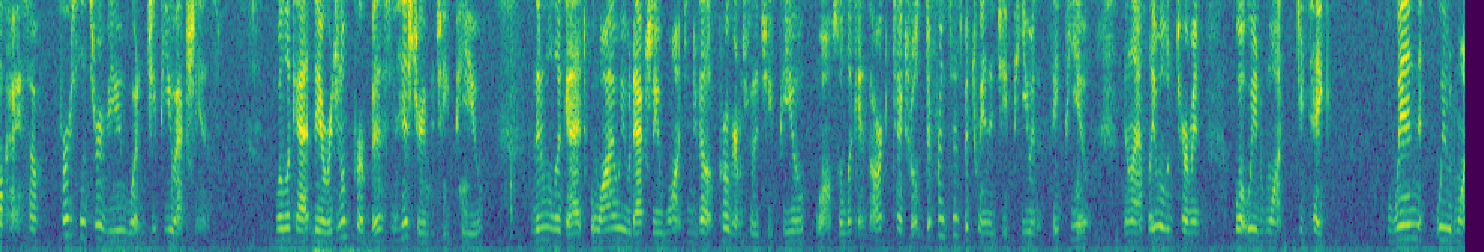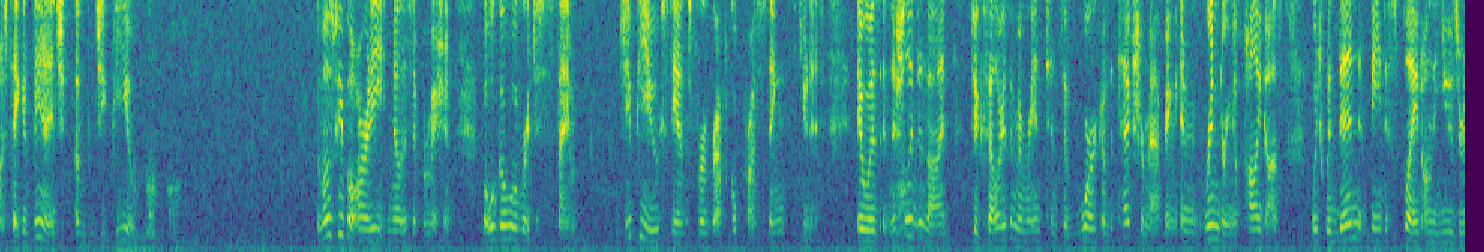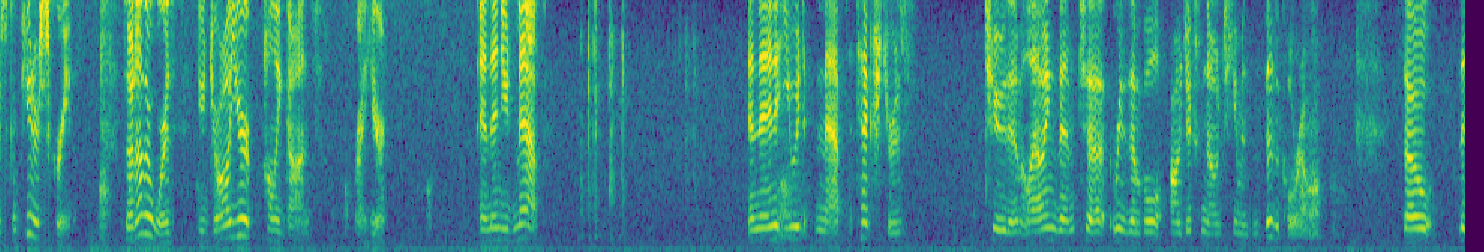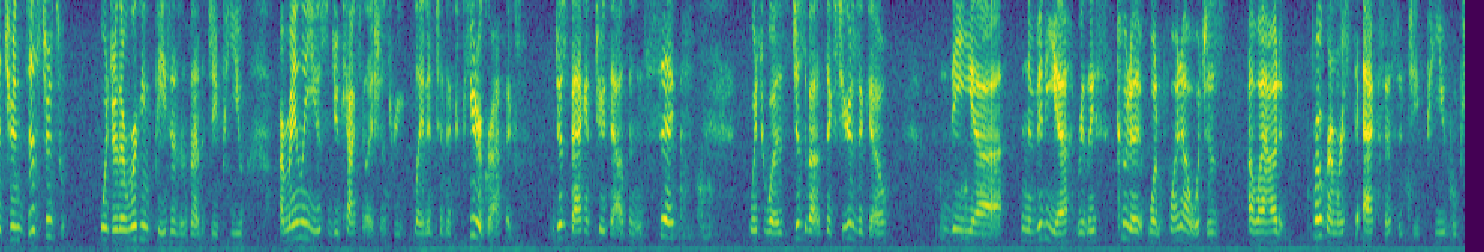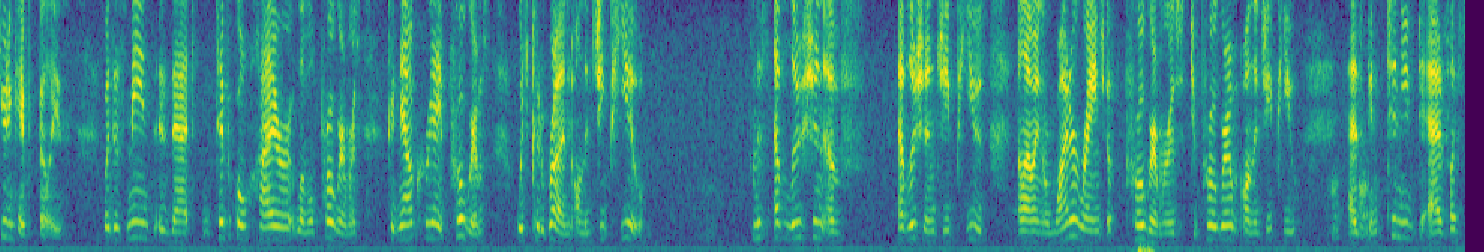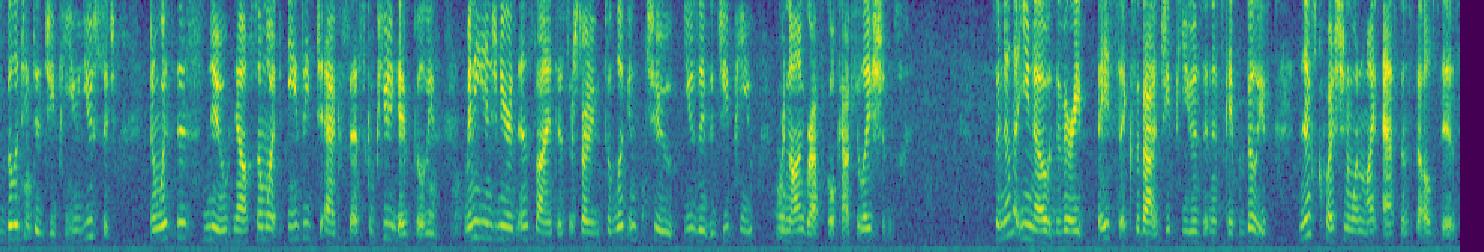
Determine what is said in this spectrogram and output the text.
Okay, so first let's review what GPU actually is. We'll look at the original purpose and history of a GPU. Then we'll look at why we would actually want to develop programs for the GPU. We'll also look at the architectural differences between the GPU and the CPU. And lastly, we'll determine what we'd want to take when we would want to take advantage of the GPU. So most people already know this information, but we'll go over it just the same. GPU stands for Graphical Processing Unit. It was initially designed to accelerate the memory-intensive work of the texture mapping and rendering of polygons, which would then be displayed on the user's computer screen. So in other words, you draw your polygons right here, and then you'd map, and then you would map the textures to them, allowing them to resemble objects known to humans in the physical realm. So the transistors, which are the working pieces inside the GPU, are mainly used to do calculations related to the computer graphics. Just back in 2006, which was just about six years ago, the uh, NVIDIA released CUDA 1.0, which has allowed programmers to access the GPU computing capabilities. What this means is that typical higher level programmers could now create programs which could run on the GPU this evolution of evolution in GPUs, allowing a wider range of programmers to program on the GPU, has continued to add flexibility to GPU usage. And with this new, now somewhat easy to access computing capabilities, many engineers and scientists are starting to look into using the GPU for non-graphical calculations. So now that you know the very basics about GPUs and its capabilities, the next question one might ask themselves is,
